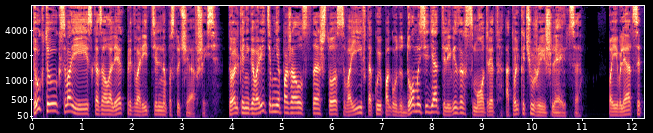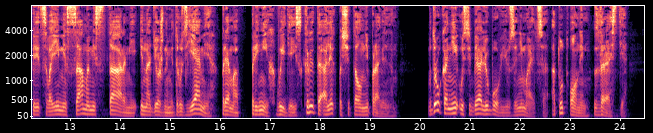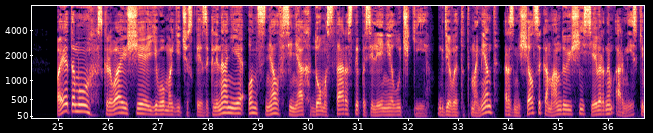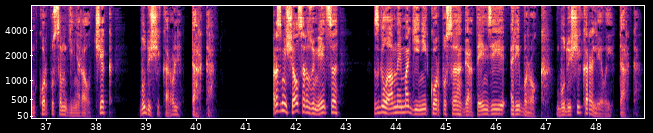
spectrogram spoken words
«Тук-тук, свои», — сказал Олег, предварительно постучавшись. «Только не говорите мне, пожалуйста, что свои в такую погоду дома сидят, телевизор смотрят, а только чужие шляются». Появляться перед своими самыми старыми и надежными друзьями, прямо при них, выйдя из скрыта, Олег посчитал неправильным. Вдруг они у себя любовью занимаются, а тут он им «здрасте». Поэтому, скрывающее его магическое заклинание, он снял в синях дома старосты поселения Лучки, где в этот момент размещался командующий Северным армейским корпусом генерал Чек, будущий король Тарка. Размещался, разумеется, с главной магиней корпуса Гортензии Риброк, будущей королевой Тарка.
